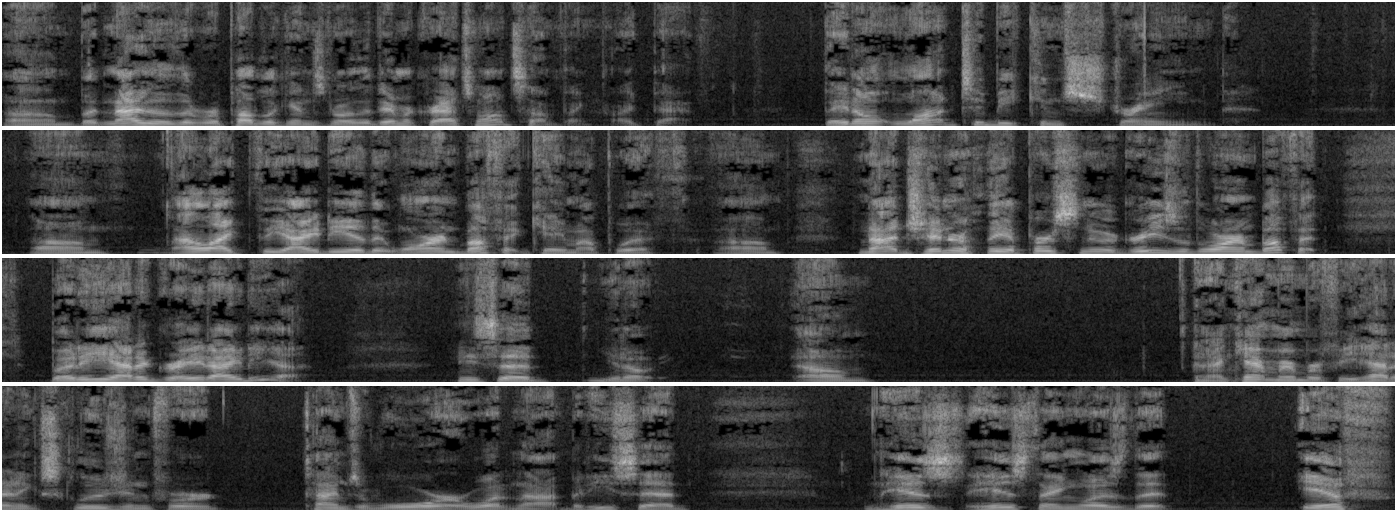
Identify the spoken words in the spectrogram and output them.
Um, but neither the Republicans nor the Democrats want something like that. They don't want to be constrained. Um, I like the idea that Warren Buffett came up with. Um, not generally a person who agrees with Warren Buffett, but he had a great idea. He said, you know, um, and I can't remember if he had an exclusion for times of war or whatnot, but he said his his thing was that if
